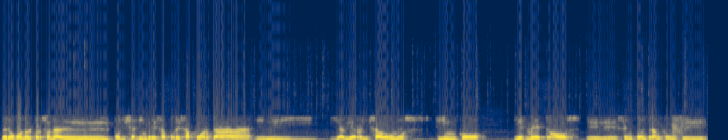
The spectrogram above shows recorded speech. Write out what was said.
Pero cuando el personal policial ingresa por esa puerta y, había realizado unos 5, 10 metros, eh, se encuentran con que,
